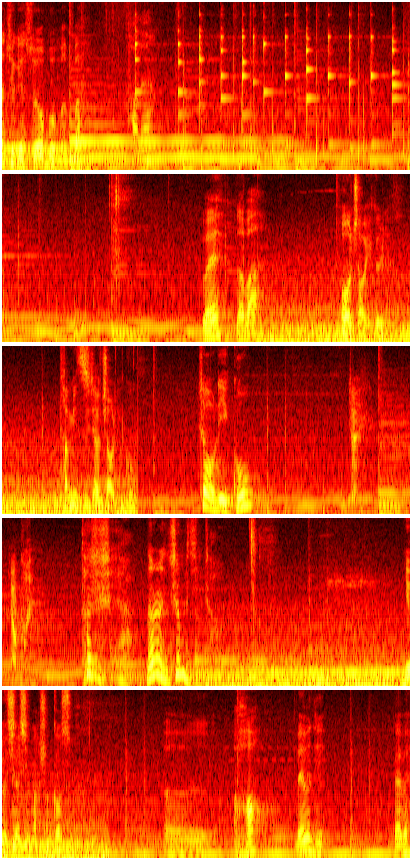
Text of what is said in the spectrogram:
拿去给所有部门吧。好的，喂，老板，帮我找一个人，他名字叫赵立功。赵立功，对，要快。他是谁啊？能让你这么紧张？有消息马上告诉我。呃，好，没问题，拜拜。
